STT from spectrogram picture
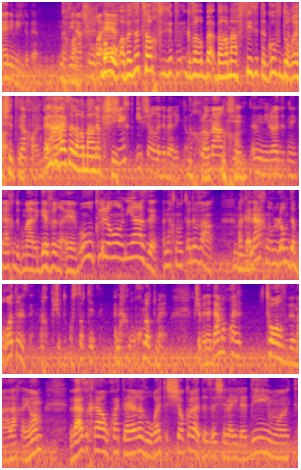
אין עם מי לדבר. נכון. מבינה שהוא רעב. ברור, אבל זה צורך כבר ברמה הפיזית, הגוף דורש נכון, את זה. נכון, אני מדברת על הרמה נפשית הרגשית. אי אפשר לדבר איתו. נכון, כלומר, נכון. כשאני לא יודעת, אני אתן לך דוגמה לגבר רעב, הוא כאילו הוא נהיה זה, אנחנו אותו דבר. Mm. רק אנחנו לא מדברות על זה, אנחנו פשוט עושות את זה, אנחנו אוכלות מהר. כשבן אדם אוכל טוב במהלך היום, ואז אחרי ארוחת הערב הוא רואה את השוקולד הזה של הילדים, או את,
